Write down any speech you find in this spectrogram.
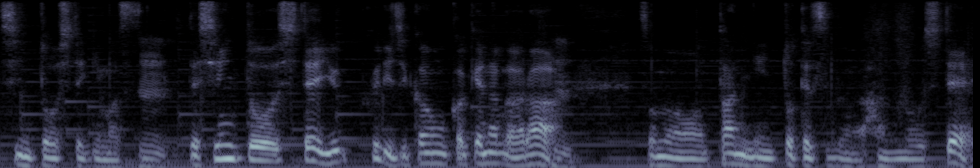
浸透していきます。うん、で浸透してゆっくり時間をかけながら、そのタンニンと鉄分が反応して、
